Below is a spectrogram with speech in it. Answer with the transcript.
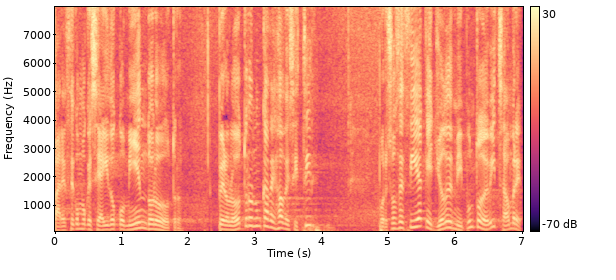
parece como que se ha ido comiendo lo otro. Pero lo otro nunca ha dejado de existir. Por eso os decía que yo desde mi punto de vista, hombre,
